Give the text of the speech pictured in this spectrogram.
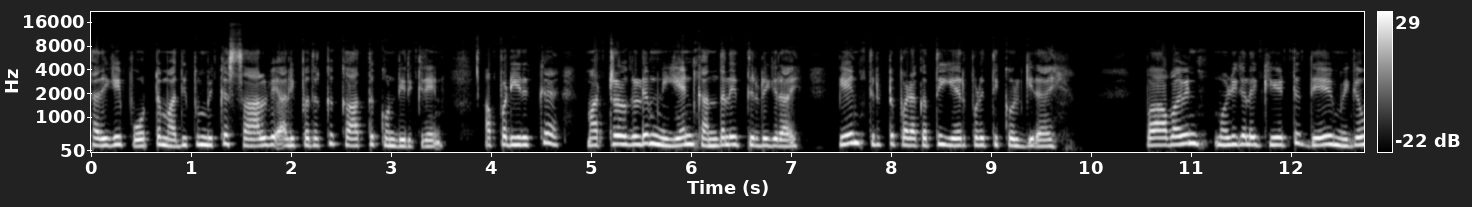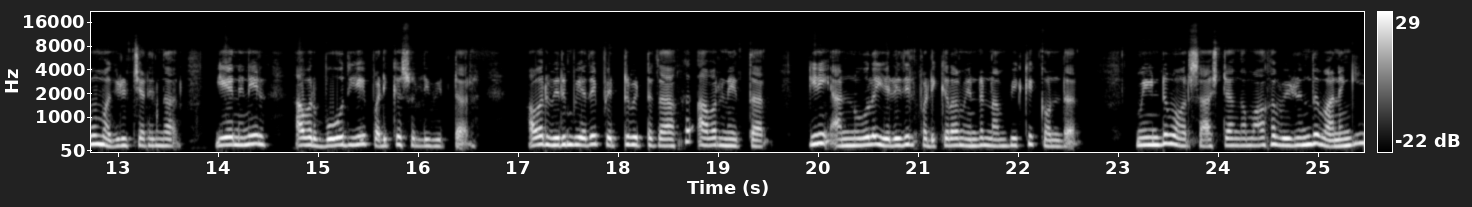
சரிகை போட்ட மதிப்புமிக்க சால்வை அளிப்பதற்கு காத்து கொண்டிருக்கிறேன். அப்படி இருக்க மற்றவர்களிடம் நீ ஏன் கந்தலை திருடுகிறாய்? ஏன் திருட்டு பழக்கத்தை ஏற்படுத்தி கொள்கிறாய்? பாபாவின் மொழிகளை கேட்டு தேவ் மிகவும் மகிழ்ச்சி அடைந்தார் ஏனெனில் அவர் போதியை படிக்க சொல்லிவிட்டார். அவர் விரும்பியதை பெற்றுவிட்டதாக அவர் நினைத்தார். இனி அந்நூலை எளிதில் படிக்கலாம் என்ற நம்பிக்கை கொண்டார். மீண்டும் அவர் சாஷ்டாங்கமாக விழுந்து வணங்கி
